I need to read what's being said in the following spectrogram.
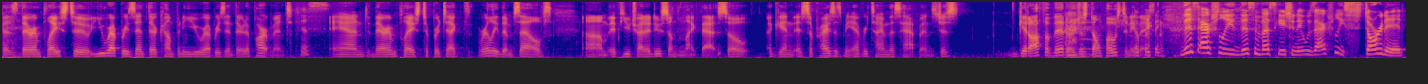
because they're in place to you represent their company, you represent their department Yes. and they're in place to protect really themselves um, if you try to do something like that. So again, it surprises me every time this happens. Just get off of it or just don't post anything. This actually, this investigation, it was actually started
